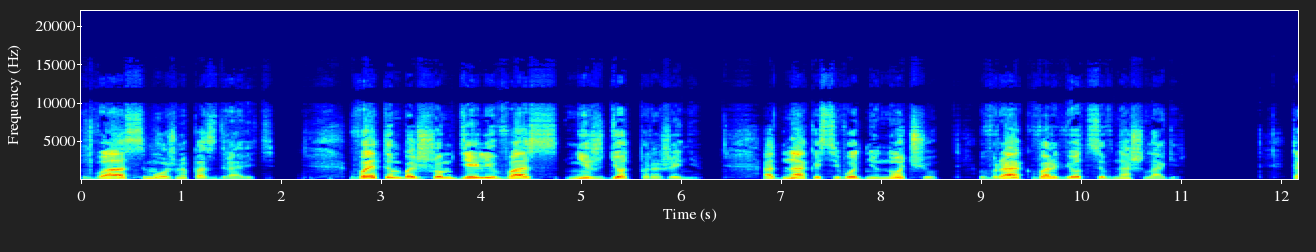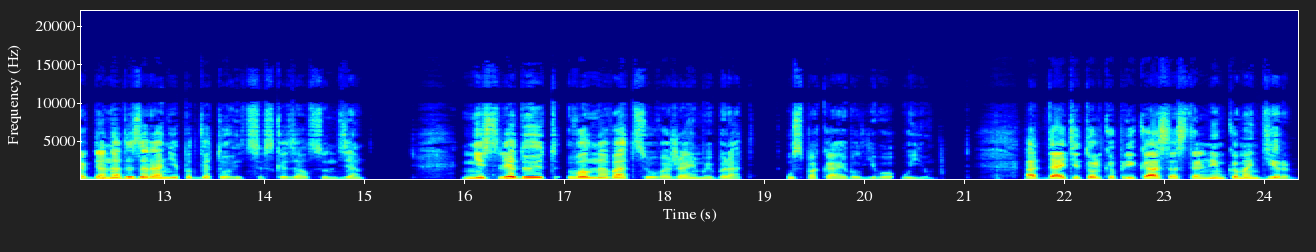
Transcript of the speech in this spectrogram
«Вас можно поздравить. В этом большом деле вас не ждет поражения. Однако сегодня ночью враг ворвется в наш лагерь. Тогда надо заранее подготовиться, сказал Сунцзян. Не следует волноваться, уважаемый брат успокаивал его Уюн. Отдайте только приказ остальным командирам.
